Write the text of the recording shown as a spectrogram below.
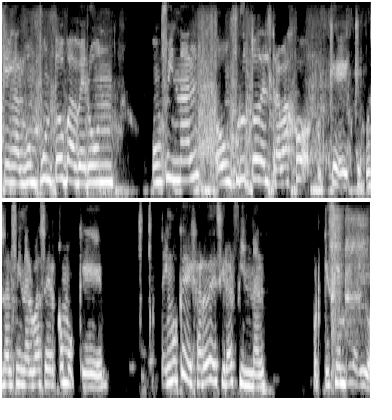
que en algún punto va a haber un, un final o un fruto del trabajo que, que pues al final va a ser como que tengo que dejar de decir al final, porque siempre lo digo,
